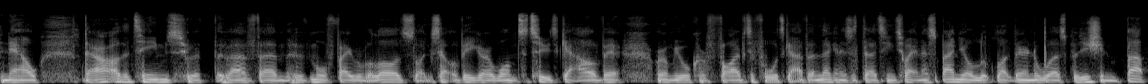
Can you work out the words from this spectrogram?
Now, there are other teams who have who have um, who have more favourable odds, like Celta Vigo are one to two to get out of it, Real Mallorca are five to four to get out of it, and Leganés are thirteen to eight. And Espanyol look like they're in the worst position, but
